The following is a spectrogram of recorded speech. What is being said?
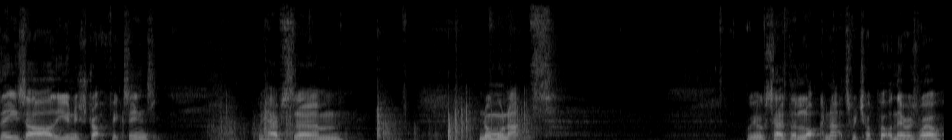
These are the Unistrut fixings. We have some normal nuts. We also have the lock nuts, which I'll put on there as well.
